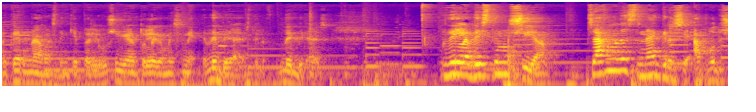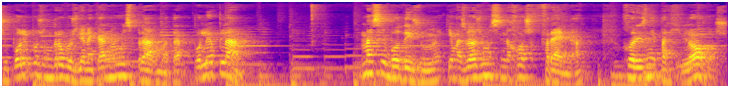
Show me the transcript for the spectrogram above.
Μακάρι να είμαστε και πελούσιοι για να το λέγαμε συνέχεια. Δεν πειράζει Δεν πειράζει. Δηλαδή στην ουσία ψάχνοντας την έγκριση από τους υπόλοιπους ανθρώπους για να κάνουμε εμείς πράγματα, πολύ απλά μας εμποδίζουμε και μας βάζουμε συνεχώς φρένα, χωρίς να υπάρχει λόγος.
